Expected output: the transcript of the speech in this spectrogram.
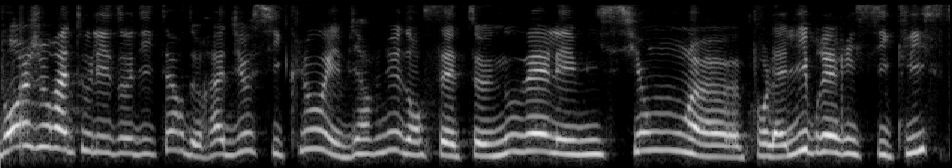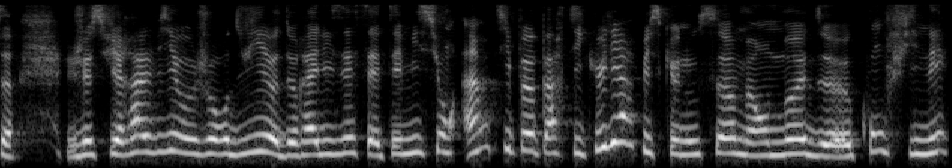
Bonjour à tous les auditeurs de Radio Cyclo et bienvenue dans cette nouvelle émission euh, pour la librairie cycliste. Je suis ravie aujourd'hui de réaliser cette émission un petit peu particulière puisque nous sommes en mode confiné,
